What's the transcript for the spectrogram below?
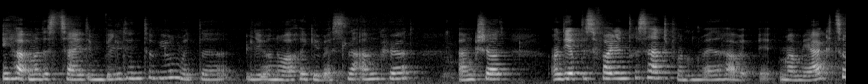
Ich habe mir das Zeit im Bildinterview mit der Leonore Gewessler angehört, angeschaut und ich habe das voll interessant gefunden, weil habe, man merkt so,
